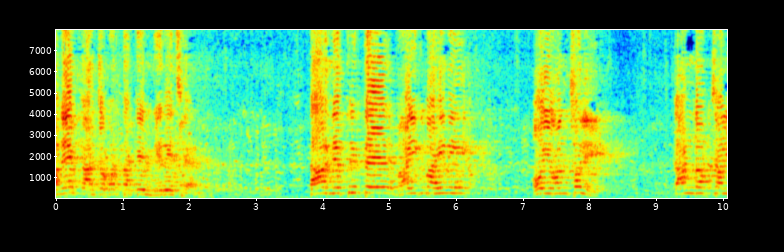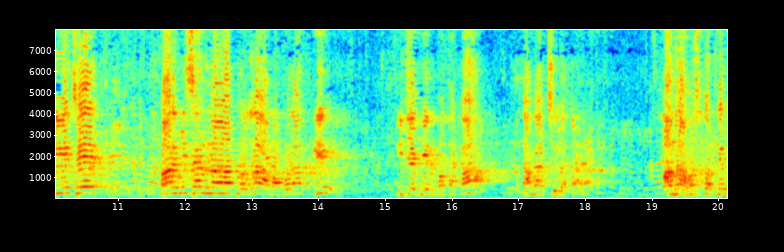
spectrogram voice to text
অনেক কার্যকর্তাকে মেরেছেন। তার নেতৃত্বে বাইক বাহিনী ওই অঞ্চলে তাণ্ডব চালিয়েছে। পারমিশন নেওয়া প্রোগ্রাম অপরাধ কি? বিজেপির পতাকা টাঙাচ্ছিল তারা। আমরা হস্তক্ষেপ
